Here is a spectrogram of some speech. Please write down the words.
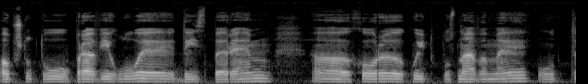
Общото правило е да изберем хора, които познаваме от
